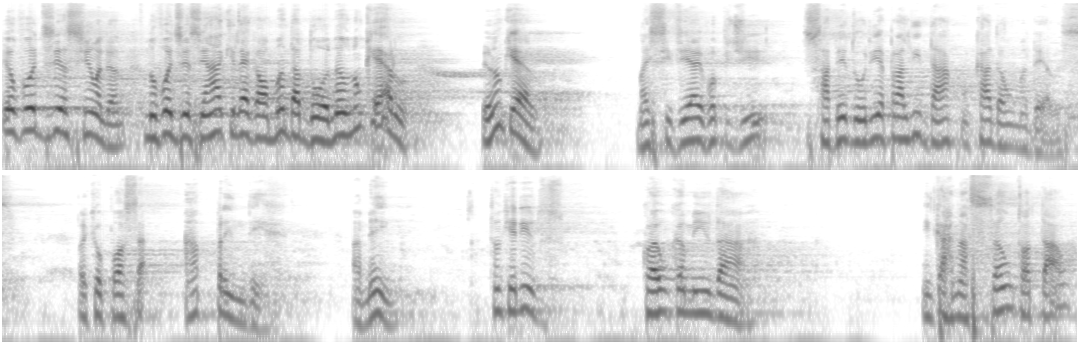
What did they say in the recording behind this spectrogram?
eu vou dizer assim, olha, não vou dizer assim, ah, que legal, manda dor. Não, não quero. Eu não quero. Mas se vier, eu vou pedir sabedoria para lidar com cada uma delas, para que eu possa aprender. Amém? Então, queridos, qual é o caminho da encarnação total?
